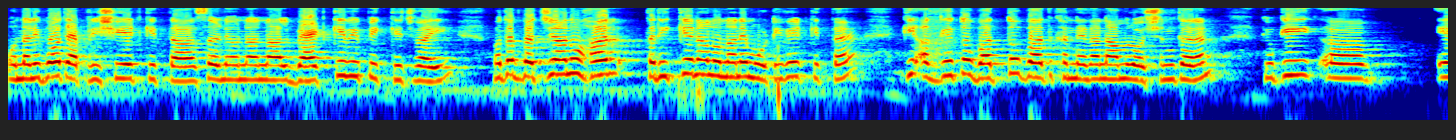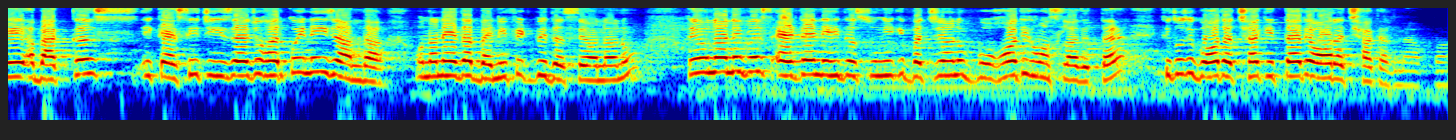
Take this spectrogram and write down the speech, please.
ਉਹਨਾਂ ਲਈ ਬਹੁਤ ਐਪਰੀਸ਼ੀਏਟ ਕੀਤਾ। ਸਰ ਨੇ ਉਹਨਾਂ ਨਾਲ ਬੈਠ ਕੇ ਵੀ ਪਿਕ ਖਿਚਵਾਈ। ਮਤਲਬ ਬੱਚਿਆਂ ਨੂੰ ਹਰ ਤਰੀਕੇ ਨਾਲ ਉਹਨਾਂ ਨੇ ਮੋਟੀਵੇਟ ਕੀਤਾ ਹੈ ਕਿ ਅੱਗੇ ਤੋਂ ਵੱਧ ਤੋਂ ਵੱਧ ਖੰਨੇ ਦਾ ਨਾਮ ਰੋਸ਼ਨ ਕਰਨ। ਕਿਉਂਕਿ ਇਹ ਅਬੈਕਸ ਇੱਕ ਐਸੀ ਚੀਜ਼ ਹੈ ਜੋ ਹਰ ਕੋਈ ਨਹੀਂ ਜਾਣਦਾ। ਉਹਨਾਂ ਨੇ ਇਹਦਾ ਬੈਨੀਫਿਟ ਵੀ ਦੱਸਿਆ ਉਹਨਾਂ ਨੂੰ। ਤੇ ਉਹਨਾਂ ਨੇ ਬਸ ਐਟ ਐਂਡ ਇਹੀ ਦੱਸੂਗੀ ਕਿ ਬੱਚਿਆਂ ਨੂੰ ਬਹੁਤ ਹੀ ਹੌਸਲਾ ਦਿੱਤਾ ਹੈ ਕਿ ਤੁਸੀਂ ਬਹੁਤ ਅੱਛਾ ਕੀਤਾ ਹੈ ਤੇ ਔਰ ਅੱਛਾ ਕਰਨਾ ਆਪਾਂ।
